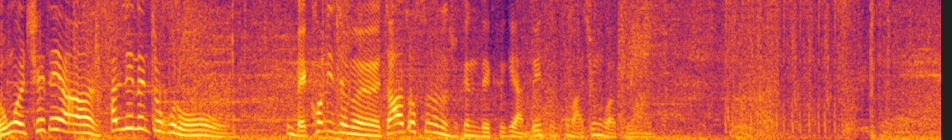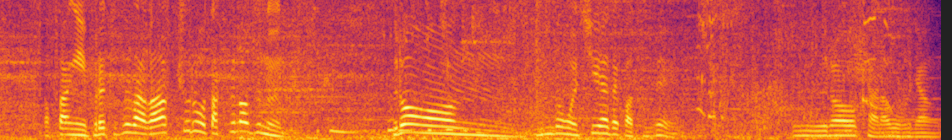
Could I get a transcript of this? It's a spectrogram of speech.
용을 최대한 살리는 쪽으로 좀 메커니즘을 짜줬으면 좋겠는데 그게 안 돼 있어서 좀 아쉬운 것 같아요. 적당히 브레스 쓰다가 Q로 딱 끊어주는 그런 운동을 취해야 될 것 같은데 그렇게 안 하고 그냥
